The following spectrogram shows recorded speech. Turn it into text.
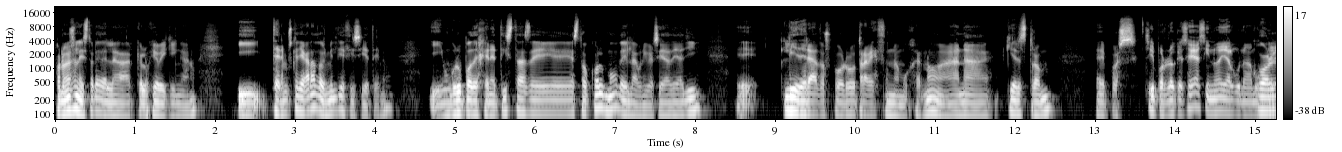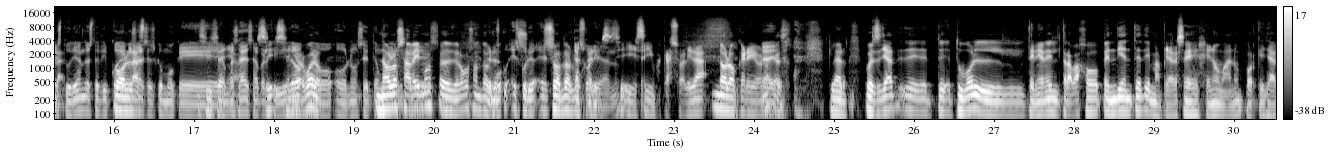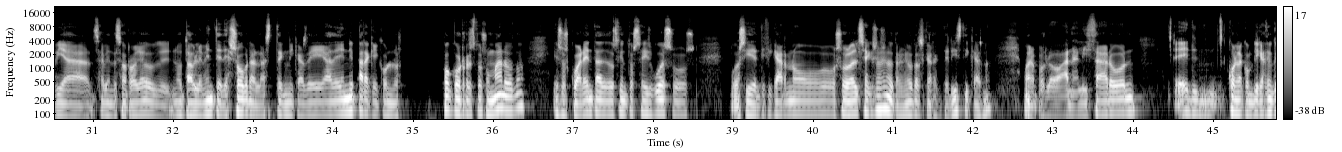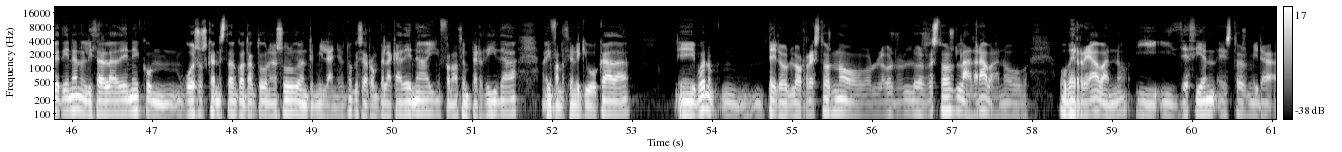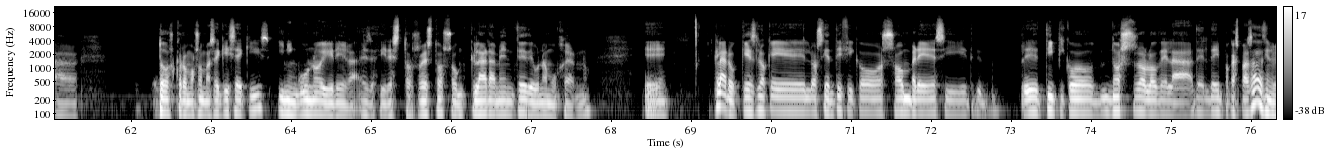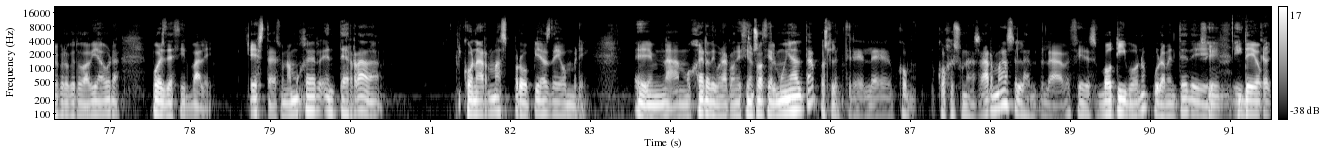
por lo menos en la historia de la arqueología vikinga. ¿no? Y tenemos que llegar a 2017. ¿no? Y un grupo de genetistas de Estocolmo, de la universidad de allí, eh, liderados por otra vez una mujer, ¿no? Ana Kierstrom, eh, pues sí, por lo que sea, si no hay alguna mujer estudiando este tipo de cosas, es como que sí, pasa desapercibido o, no se No lo sabemos, pero desde luego son dos, es, son dos casualidad, Sí, sí, casualidad, no lo creo, ¿no? claro, pues ya eh, tuvo el, tenían el trabajo pendiente de mapear ese genoma, ¿no? Porque ya había, se habían desarrollado notablemente de sobra las técnicas de ADN para que con los pocos restos humanos, ¿no? Esos 40 de 206 huesos, pues identificar no solo el sexo, sino también otras características, ¿no? Bueno, pues lo analizaron eh, con la complicación que tiene analizar el ADN con huesos que han estado en contacto con el suelo durante mil años, ¿no? Que se rompe la cadena, hay información perdida, hay información equivocada. Y bueno, pero los restos no, los, restos ladraban o, berreaban, ¿no? Y, decían estos, mira, dos cromosomas XX y ninguno Y. Es decir, estos restos son claramente de una mujer. ¿no? Eh, claro, ¿qué es lo que los científicos hombres y eh, típico no solo de, la, de, épocas pasadas, sino yo creo que todavía ahora, puedes decir, vale, esta es una mujer enterrada con armas propias de hombre. Eh, una mujer de una condición social muy alta, pues le, le, coges unas armas, la, es votivo, ¿no? Puramente de,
